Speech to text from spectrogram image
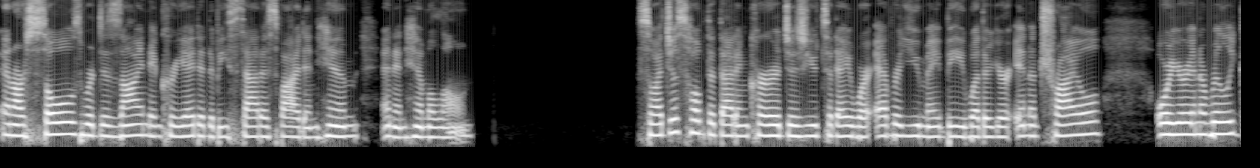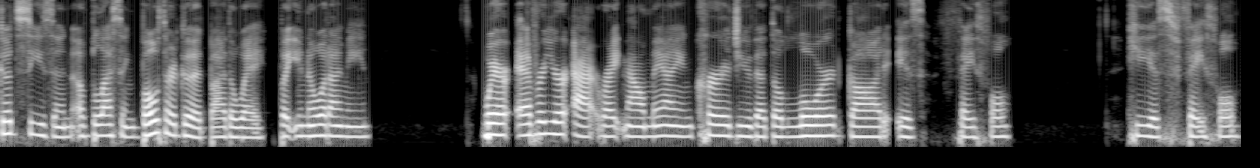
and our souls were designed and created to be satisfied in Him and in Him alone. So I just hope that that encourages you today, wherever you may be, whether you're in a trial or you're in a really good season of blessing. Both are good, by the way, but you know what I mean. Wherever you're at right now, may I encourage you that the Lord God is faithful. He is faithful.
